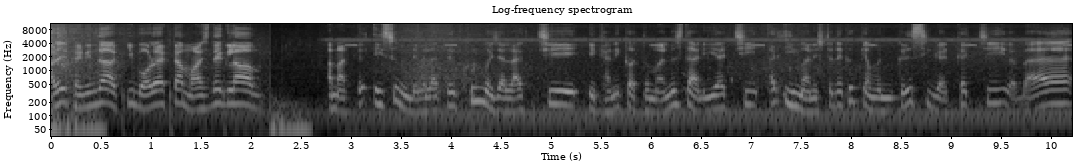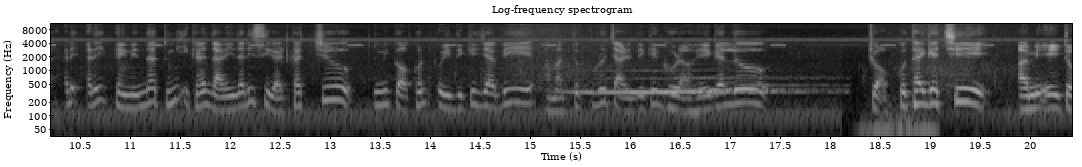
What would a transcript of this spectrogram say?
আরে, ফেনিন্দা, কি বড় একটা মাছ দেখলাম। আমার তো এই সন্ধ্যেবেলাতে খুব মজা লাগছে। এখানে কত মানুষ দাঁড়িয়ে আছি। আর এই মানুষটা দেখো কেমন করে সিগারেট খাচ্ছে, বাবা। আরে আরে ফ্রেন্ডিন্দা তুমি এখানে দাঁড়িয়ে দাঁড়িয়ে সিগারেট খাচ্ছ? তুমি কখন ওই দিকে যাবে? আমার তো পুরো চারিদিকে ঘোরা হয়ে গেল। চপ কোথায় গেছি? আমি এই তো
